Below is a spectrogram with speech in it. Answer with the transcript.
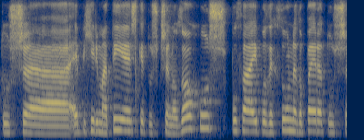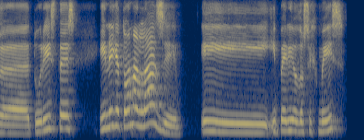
τους α, επιχειρηματίες και τους ξενοδόχους που θα υποδεχθούν εδώ πέρα τους ε, τουρίστες. Είναι για το αν αλλάζει η, η περίοδος εχμής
